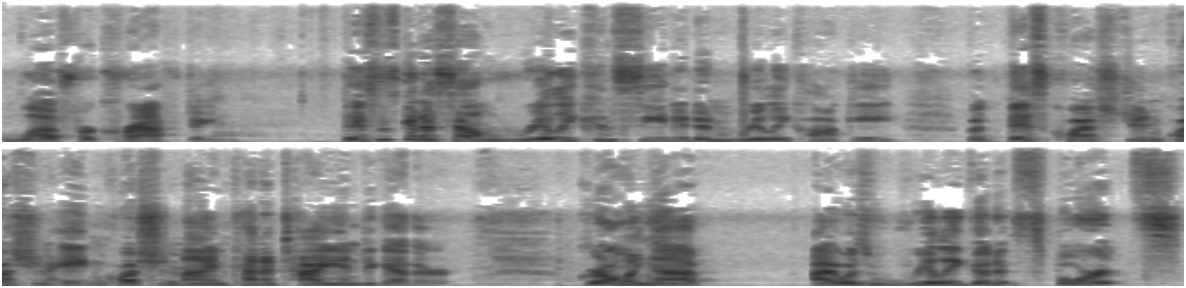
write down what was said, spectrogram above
love for crafting? This is going to sound really conceited and really cocky, but this question, question 8 and question 9 kind of tie in together. Growing up, I was really good at sports.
